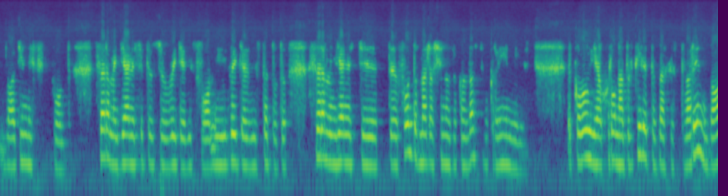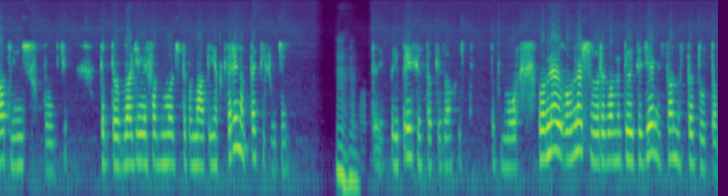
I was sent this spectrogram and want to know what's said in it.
благодійний фонд. Сферами діяльності тут же витяг із фонду і витяг із статуту. Сферами діяльності фонду в межах чинного законодавства в Україні є екологія, охорона довкілля та захист тварин і багато інших пунктів. Тобто благодійний фонд може допомагати як тваринам, так і людям. Угу. І- І прихисток, і захист допомоги. Головне, головне, що регламентується діяльність саме статутом.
